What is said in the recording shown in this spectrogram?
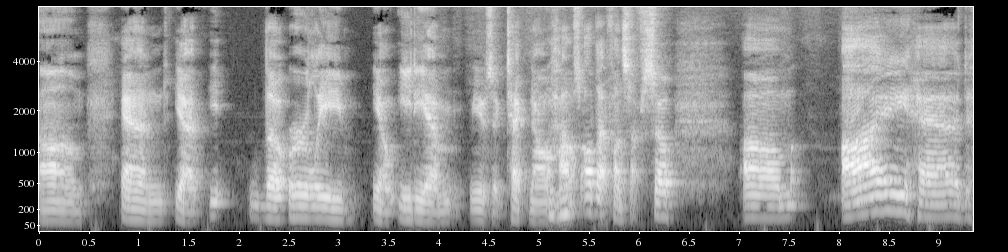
Um, and yeah, the early, you know, EDM music, techno, house, all that fun stuff. So, um, I had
